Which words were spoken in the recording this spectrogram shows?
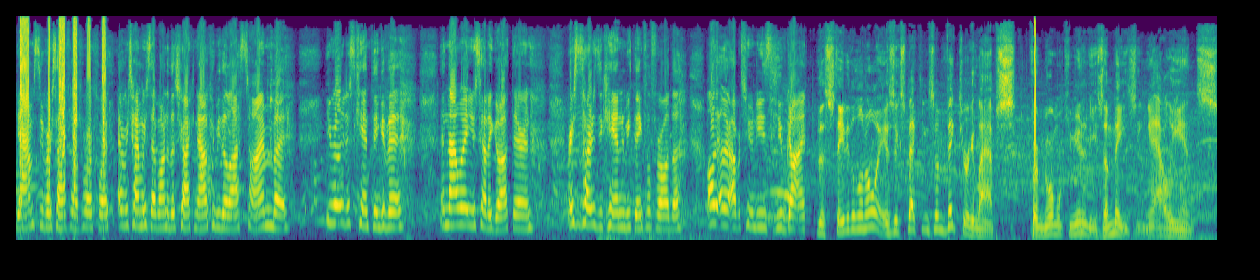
yeah, I'm super excited for that four fourth. Every time we step onto the track now could be the last time, but you really just can't think of it. And that way, you just got to go out there and race as hard as you can and be thankful for all the all the other opportunities you've gotten. The state of Illinois is expecting some victory laps from normal communities. Amazing Ali Ince.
